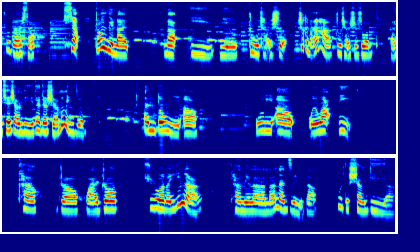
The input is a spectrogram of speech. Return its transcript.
树的小巷，终于来了一名助产士，是个男孩。助产士说：“感谢上帝，他叫什么名字？”安东尼奥·乌里奥·维瓦蒂。看着怀中虚弱的婴儿，卡米拉喃喃自语道：“我的上帝呀！”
